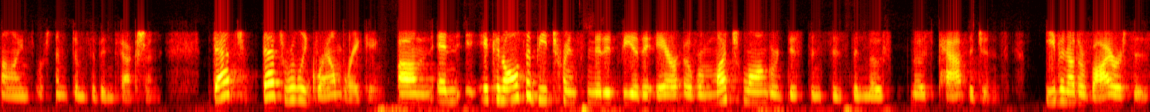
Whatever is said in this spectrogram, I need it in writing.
signs or symptoms of infection. That's that's really groundbreaking, um, and it can also be transmitted via the air over much longer distances than most most pathogens, even other viruses.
